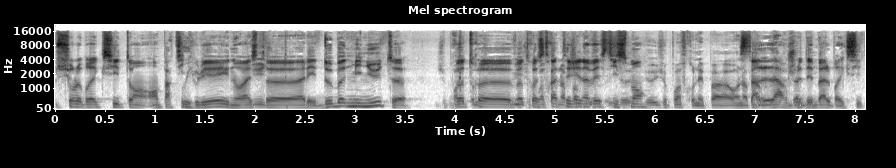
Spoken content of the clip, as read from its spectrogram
sur le Brexit en, particulier, il nous reste euh, allez, deux bonnes minutes. votre votre stratégie d'investissement je, pense qu'on n'est pas. C'est un large débat le Brexit.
